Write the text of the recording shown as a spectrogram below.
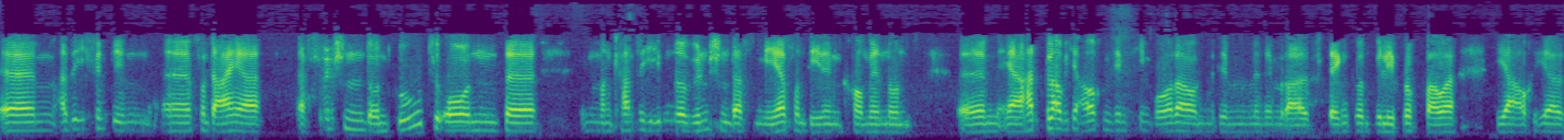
Ähm, also ich finde ihn äh, von daher erfrischend und gut und äh, man kann sich eben nur wünschen, dass mehr von denen kommen und ähm, er hat, glaube ich, auch mit dem Team Bora und mit dem mit dem Ralf Denk und Willy Bruckbauer, die ja auch eher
